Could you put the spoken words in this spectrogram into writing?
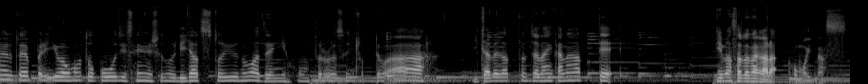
えると、やっぱり岩本浩二選手の離脱というのは全日本プロレスにとっては痛手だったんじゃないかなって、今更ながら思います。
